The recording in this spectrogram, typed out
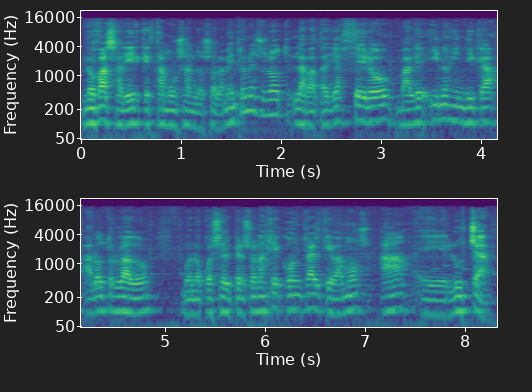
Nos va a salir que estamos usando solamente un slot, la batalla cero, ¿vale? Y nos indica al otro lado, bueno, pues el personaje contra el que vamos a eh, luchar.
